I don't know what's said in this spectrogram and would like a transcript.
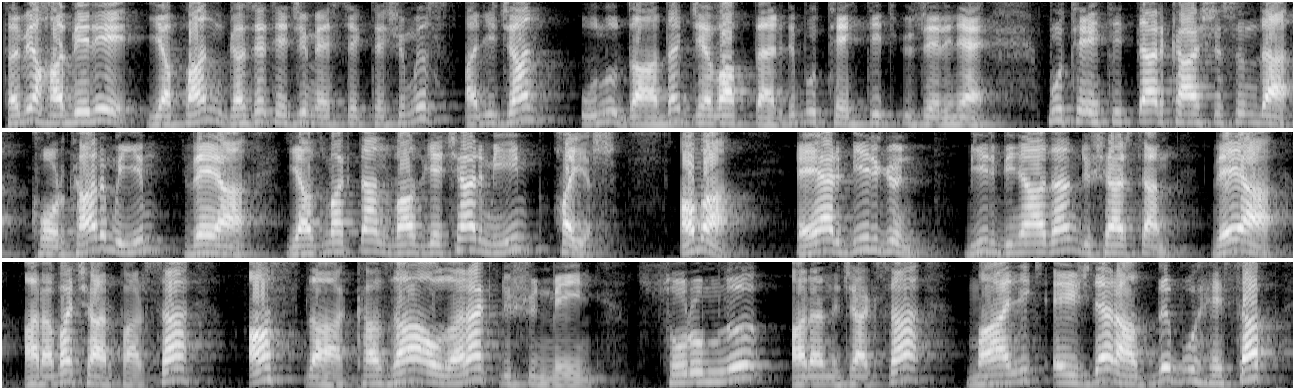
Tabi haberi yapan gazeteci meslektaşımız Alican Uludağ'da cevap verdi bu tehdit üzerine. Bu tehditler karşısında korkar mıyım veya yazmaktan vazgeçer miyim? Hayır. Ama eğer bir gün bir binadan düşersem veya araba çarparsa asla kaza olarak düşünmeyin. Sorumlu aranacaksa Malik Ejder adlı bu hesap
